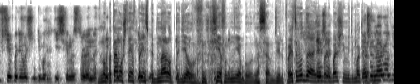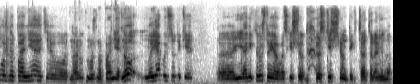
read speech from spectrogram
все были очень демократически настроены. Ну, потому что им, в принципе, до народ-то дел, дел не было, на самом деле. Поэтому, да, они были большими демократами. Даже народ можно понять, вот, народ можно понять. Но, но я бы все-таки Э, я не к тому, что я восхищен, восхищен диктаторами, но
